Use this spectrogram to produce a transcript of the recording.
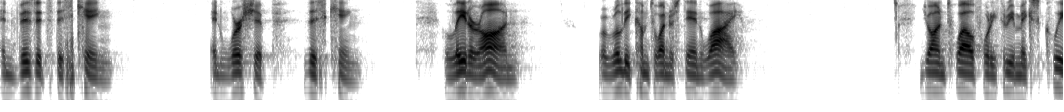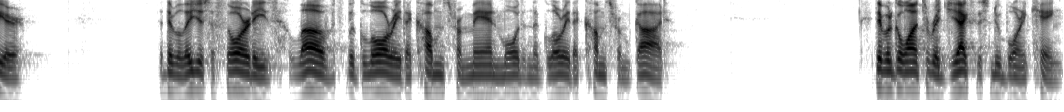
and visit this king and worship this king. Later on, we'll really come to understand why. John 12:43 makes clear that the religious authorities loved the glory that comes from man more than the glory that comes from God. They would go on to reject this newborn king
